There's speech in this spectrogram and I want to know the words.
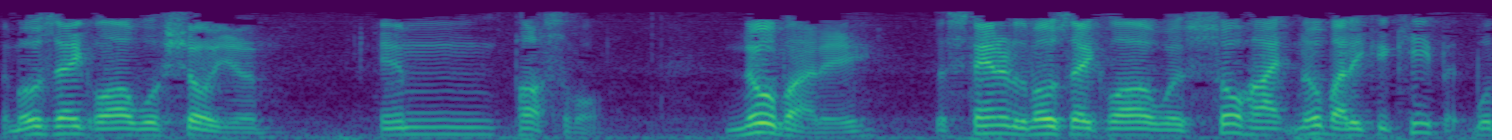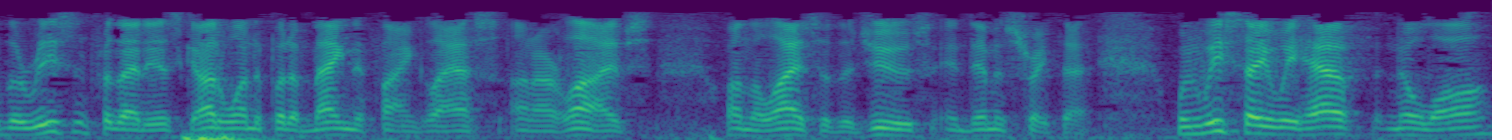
The Mosaic Law will show you impossible. Nobody, the standard of the Mosaic Law was so high, nobody could keep it. Well, the reason for that is God wanted to put a magnifying glass on our lives, on the lives of the Jews, and demonstrate that. When we say we have no law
